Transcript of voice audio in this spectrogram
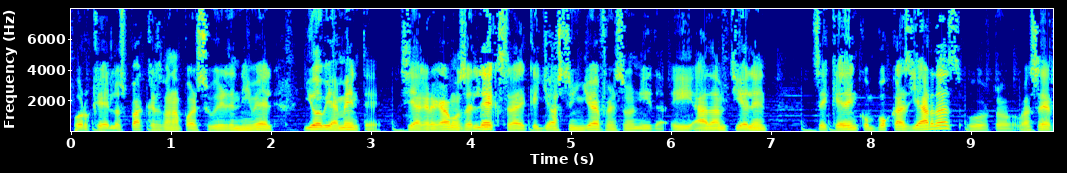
porque los Packers van a poder subir de nivel. Y obviamente, si agregamos el extra de que Justin Jefferson y, Adam Thielen se queden con pocas yardas, va a ser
